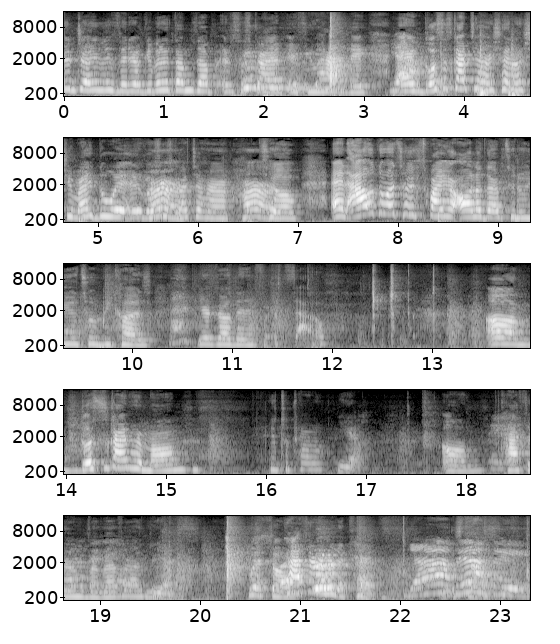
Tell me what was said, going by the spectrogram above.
you enjoyed this video. Give it a thumbs up and subscribe if you haven't. Yeah. And go subscribe to her channel. She might do it. And go Her. subscribe to her, Her. too. And I was the one to inspire all of them to do YouTube because your girl did it first. So, um, go subscribe her mom YouTube channel. Yeah. Um, Catherine Rivera, I think. Yes. Wait, so Catherine with a K. Yeah, Nancy.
